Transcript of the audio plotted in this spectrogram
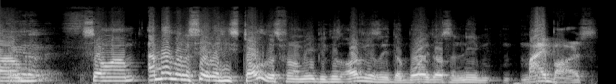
um, so um, I'm not gonna say that he stole this from me because obviously the boy doesn't need my bars.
